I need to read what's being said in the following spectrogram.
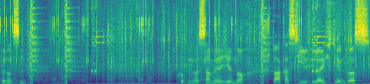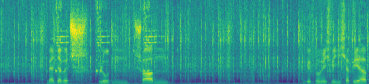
benutzen. Gucken, was haben wir hier noch? Starker Stil vielleicht, irgendwas. Mehr Damage, Bluten, Schaden. Wirkt nur, wenn ich wenig HP habe.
